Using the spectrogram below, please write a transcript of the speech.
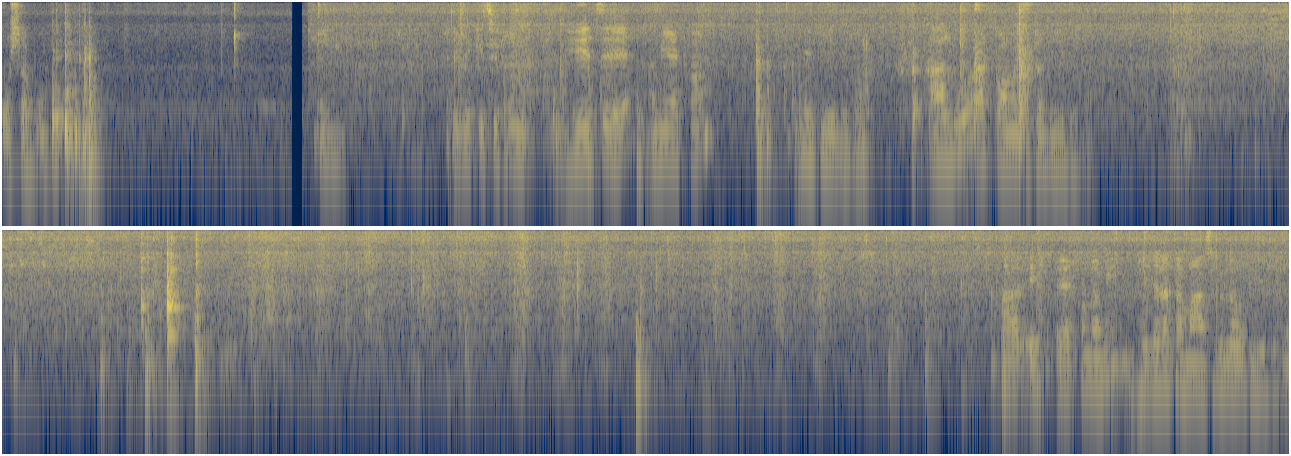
কষাবো। এই- যে কিছুক্ষণ ভেজে আমি এখন ইয়ে দিয়ে দেব। আলু আর টমেটোটা দিয়ে দেব। আর এখন আমি ভেজে রাখা মাছগুলোও দিয়ে দেবো।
